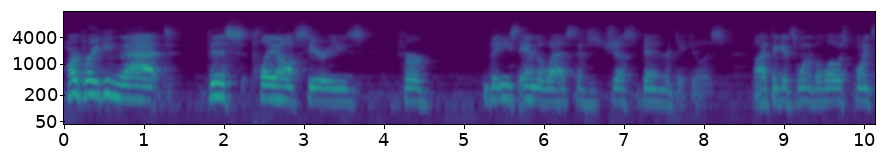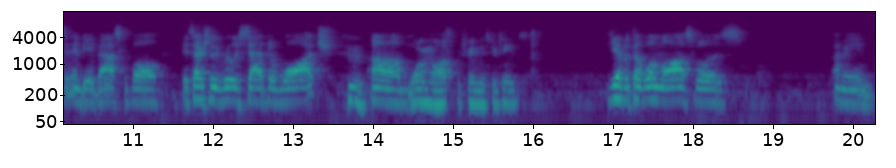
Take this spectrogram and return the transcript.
heartbreaking that this playoff series for the East and the West has just been ridiculous. I think it's one of the lowest points in NBA basketball. It's actually really sad to watch. Hmm. Um, One loss between the two teams. yeah, but the one loss was, I mean,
